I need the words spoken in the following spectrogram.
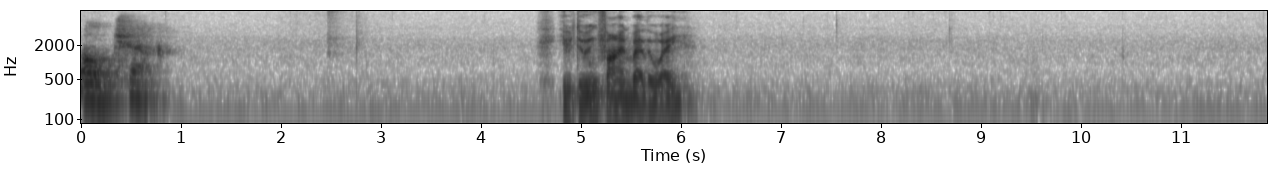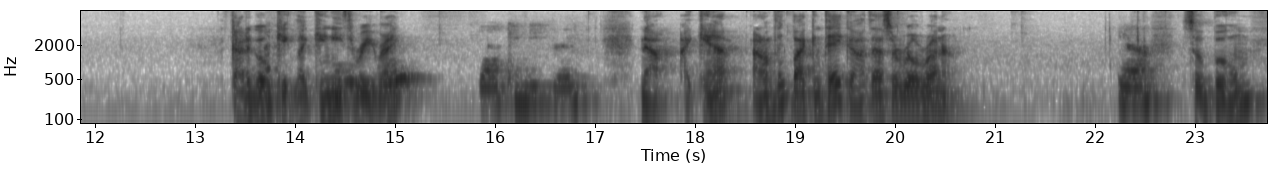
Oh, check. You're doing fine, by the way. Got to go like king e3, right? Yeah, King e3. Now, I can't, I don't think black can take out. That's a real runner. Yeah. So, boom,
